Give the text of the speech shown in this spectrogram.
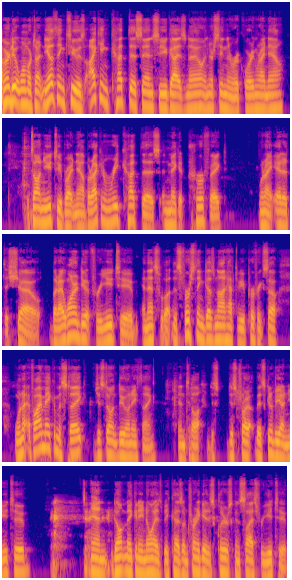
I'm going to do it one more time. The other thing too is I can cut this in so you guys know, and they're seeing the recording right now. It's on YouTube right now, but I can recut this and make it perfect when I edit the show. But I want to do it for YouTube, and that's what this first thing does not have to be perfect. So when I, if I make a mistake, just don't do anything until just just try. It's going to be on YouTube, and don't make any noise because I'm trying to get as clear as concise for YouTube.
